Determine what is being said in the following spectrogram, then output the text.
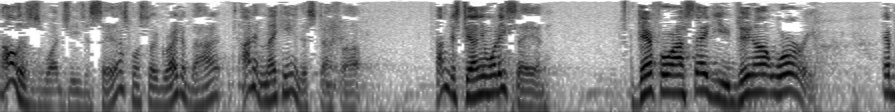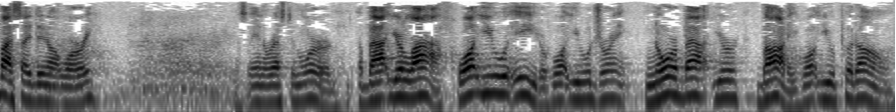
All this is what Jesus said. That's what's so great about it. I didn't make any of this stuff up. I'm just telling you what he said. Therefore I say to you, do not worry. Everybody say, do not worry. That's an interesting word. About your life, what you will eat or what you will drink, nor about your body, what you will put on.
